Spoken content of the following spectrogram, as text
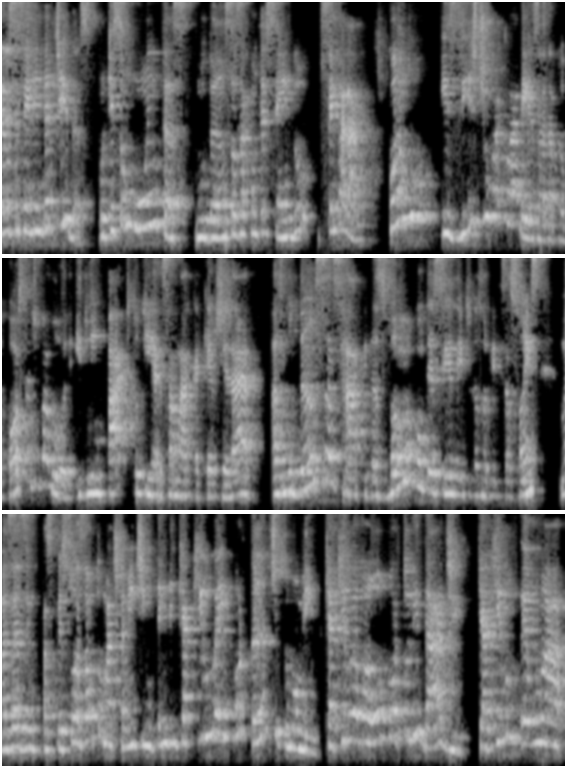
elas se sentem perdidas, porque são muitas mudanças acontecendo sem parar. Quando existe uma clareza da proposta de valor e do impacto que essa marca quer gerar, as mudanças rápidas vão acontecer dentro das organizações, mas as, as pessoas automaticamente entendem que aquilo é importante para o momento, que aquilo é uma oportunidade, que aquilo é uma,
